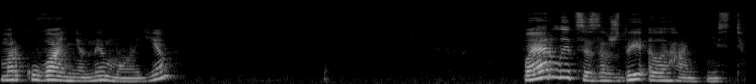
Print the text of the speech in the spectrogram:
Маркування немає. Перли це завжди елегантність.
